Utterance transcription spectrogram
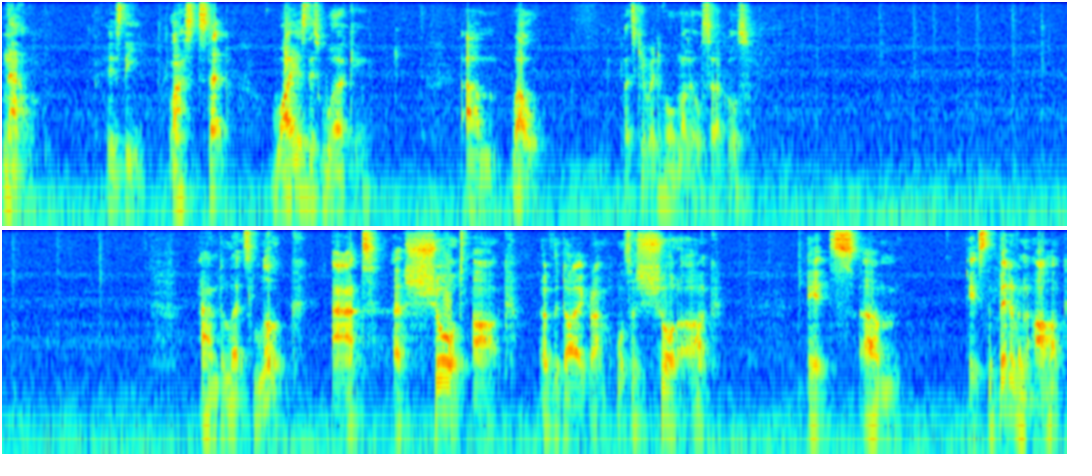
Now, here's the last step. Why is this working? Um, well, let's get rid of all my little circles. And let's look at a short arc of the diagram. What's a short arc? It's um, it's the bit of an arc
